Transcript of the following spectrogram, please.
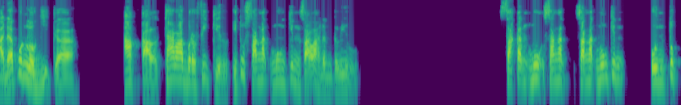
Adapun logika, akal, cara berpikir itu sangat mungkin salah dan keliru. Sangat sangat sangat mungkin untuk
